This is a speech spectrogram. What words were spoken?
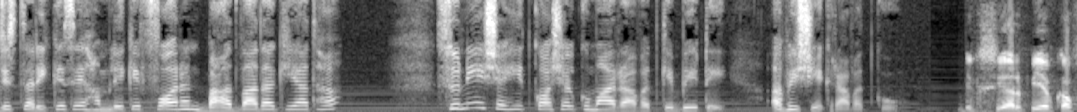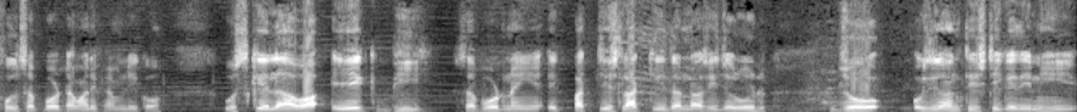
जिस तरीके से हमले के फ़ौरन बाद वादा किया था? सुनिए शहीद कौशल कुमार रावत के बेटे अभिषेक रावत को। एक सीआरपीएफ का फुल सपोर्ट हमारी फैमिली को। उसके अलावा एक भी सपोर्ट नहीं है। एक 25 लाख की धनराशि ज़रूर जो उस दिन अंत्येष्टि के दिन ही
